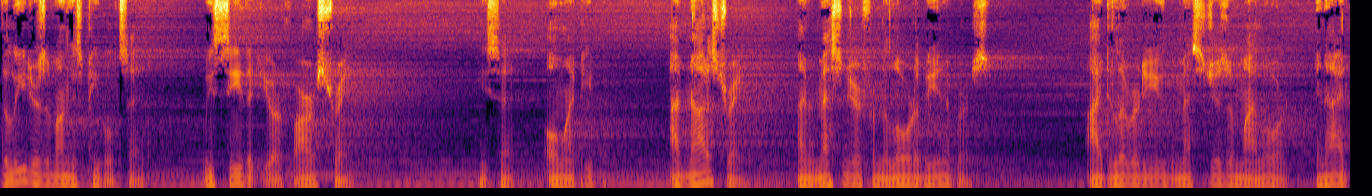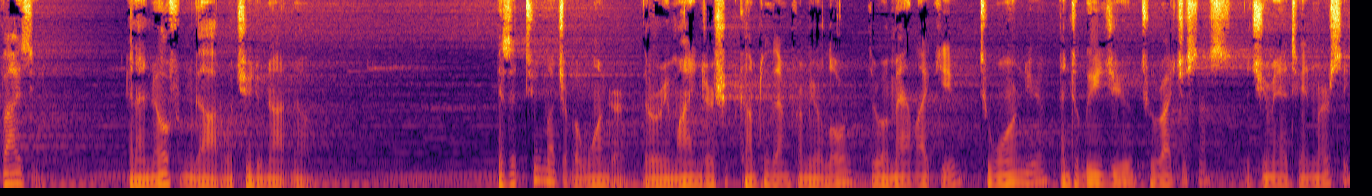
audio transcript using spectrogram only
The leaders among his people said, We see that you are far astray. He said, O my people, I am not astray. I am a messenger from the Lord of the universe. I deliver to you the messages of my Lord, and I advise you, and I know from God what you do not know. Is it too much of a wonder that a reminder should come to them from your Lord through a man like you to warn you and to lead you to righteousness that you may attain mercy?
